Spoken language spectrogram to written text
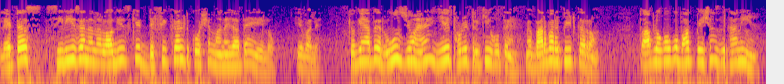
लेटेस्ट सीरीज़ एंड एनालॉजीज के डिफ़िकल्ट क्वेश्चन माने जाते हैं ये लोग, ये वाले। क्योंकि यहाँ पे रूल्स जो हैं, ये थोड़े ट्रिकी होते हैं। मैं बार बार रिपीट कर रहा हूँ। तो आप लोगों को बहुत पेशेंस दिखानी है।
